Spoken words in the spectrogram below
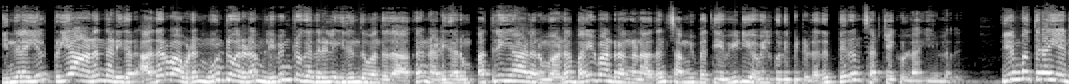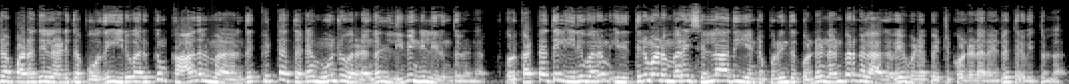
இந்நிலையில் பிரியா ஆனந்த் நடிகர் அதர்வாவுடன் மூன்று வருடம் லிவிங் டுகெதரில் இருந்து வந்ததாக நடிகரும் பத்திரிகையாளருமான பைல்வான் ரங்கநாதன் சமீபத்திய வீடியோவில் குறிப்பிட்டுள்ளது. பெரும் சர்ச்சைக்குள்ளாகியுள்ளது. இரும்புத்திரை என்ற படத்தில் நடித்த போது இருவருக்கும் காதல் மலர்ந்து கிட்டத்தட்ட மூன்று வருடங்கள் லிவினில் இருந்துள்ளனர். ஒரு கட்டத்தில் இருவரும் இது திருமணம் வரை செல்லாது என்று புரிந்து கொண்டு நண்பர்களாகவே விடைபெற்றுக் கொண்டனர் என்று தெரிவித்துள்ளார்.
